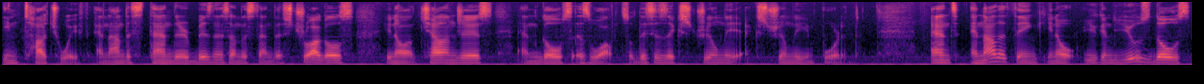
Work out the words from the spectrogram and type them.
in touch with and understand their business, understand their struggles, you know, challenges and goals as well. So this is extremely, extremely important. And another thing, you know, you can use those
